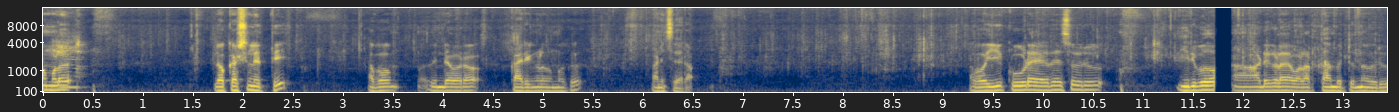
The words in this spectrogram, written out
നമ്മൾ ലൊക്കേഷനിലെത്തി അപ്പം ഇതിന്റെ ഓരോ കാര്യങ്ങൾ നമുക്ക് കാണിച്ചു തരാം. അപ്പോൾ ഈ കൂട് ഏകദേശം ഒരു ഇരുപത് ആടുകളെ വളർത്താൻ പറ്റുന്ന ഒരു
